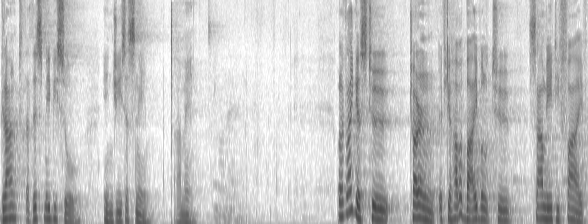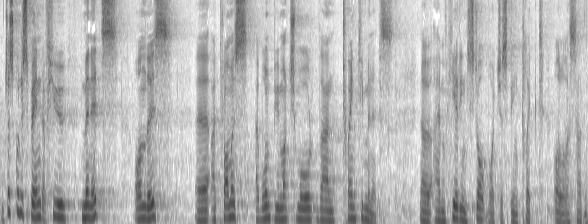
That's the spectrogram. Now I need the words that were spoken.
Grant that this may be so in Jesus' name. Amen. Well, I'd like us to turn, if you have a Bible, to Psalm 85. I'm just going to spend a few minutes on this. Uh, I promise I won't be much more than 20 minutes. Now, I'm hearing stopwatches being clicked all of a sudden.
